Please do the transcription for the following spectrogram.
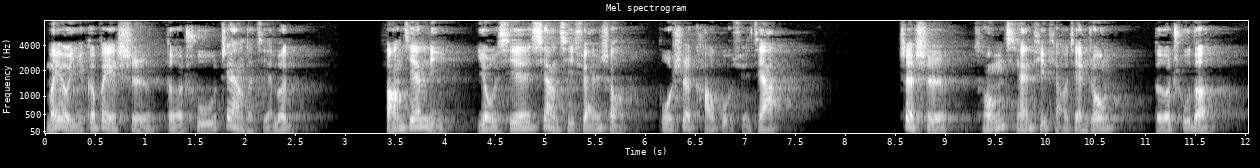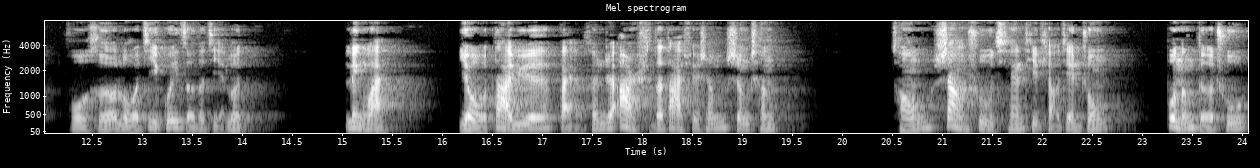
没有一个被试得出这样的结论：房间里有些象棋选手不是考古学家。这是从前提条件中得出的符合逻辑规则的结论。另外，有大约百分之二十的大学生声称，从上述前提条件中不能得出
